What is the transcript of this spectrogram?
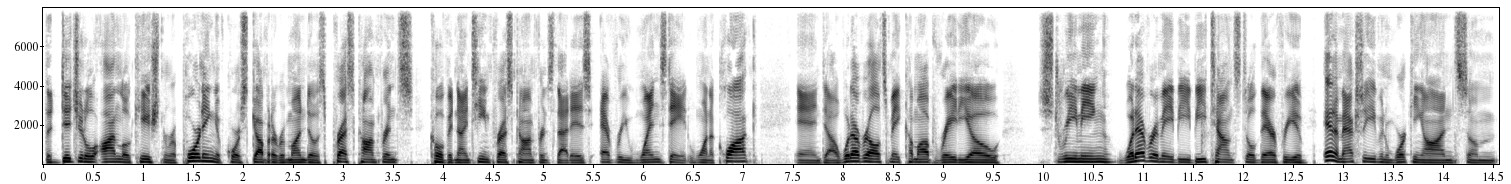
The digital on location reporting, of course, Governor Raimondo's press conference, COVID 19 press conference, that is every Wednesday at 1 o'clock. And uh, whatever else may come up, radio, streaming, whatever it may be, B Town's still there for you. And I'm actually even working on some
